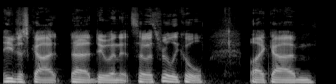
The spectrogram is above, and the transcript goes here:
he just got uh, doing it. So it's really cool. Like um,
